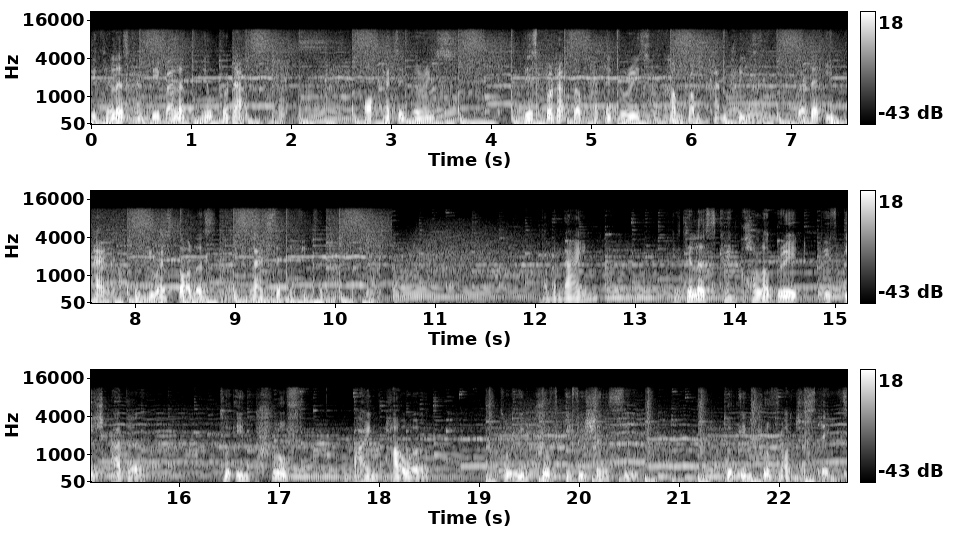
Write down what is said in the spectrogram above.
Retailers can develop new products or categories. These products or categories will come from countries where the impact of the US dollars is less significant. Number 9. Retailers can collaborate with each other to improve buying power, to improve efficiency, to improve logistics,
